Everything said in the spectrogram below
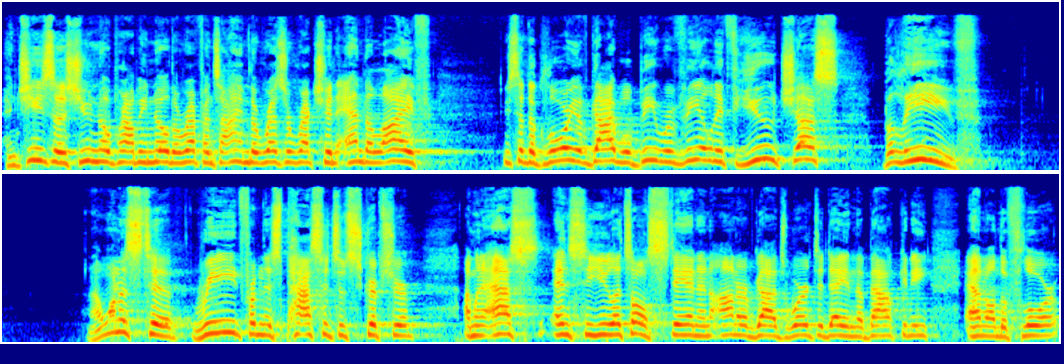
And Jesus, you know, probably know the reference I am the resurrection and the life. He said, The glory of God will be revealed if you just believe. I want us to read from this passage of Scripture. I'm going to ask NCU, let's all stand in honor of God's word today in the balcony and on the floor.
